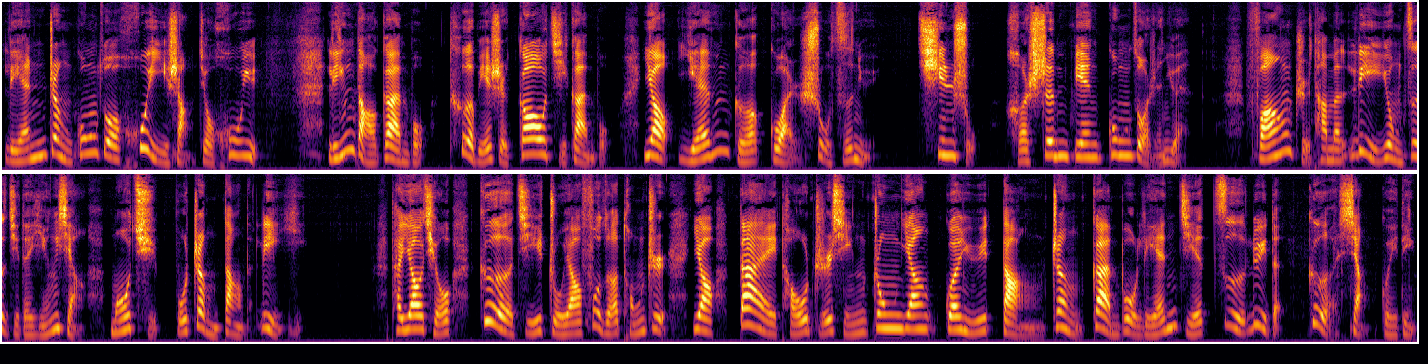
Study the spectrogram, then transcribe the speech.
廉政工作会议上就呼吁，领导干部，特别是高级干部，要严格管束子女、亲属和身边工作人员，防止他们利用自己的影响谋取不正当的利益。他要求各级主要负责同志要带头执行中央关于党政干部廉洁自律的各项规定。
